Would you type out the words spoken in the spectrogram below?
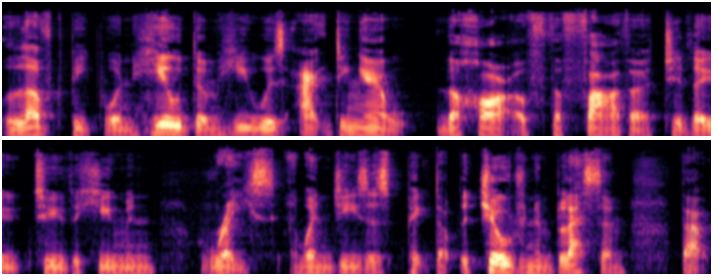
loved people and healed them, he was acting out the heart of the Father to the to the human race. And when Jesus picked up the children and blessed them, that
